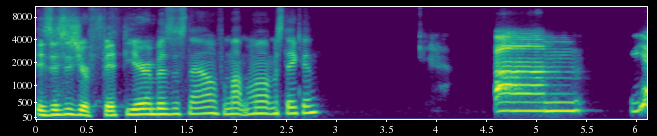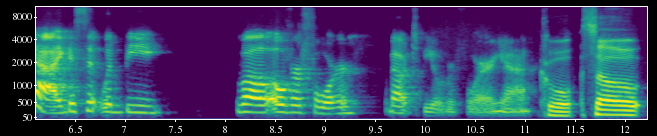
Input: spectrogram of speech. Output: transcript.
is this is your fifth year in business now, if I'm not, I'm not mistaken? Um yeah, I guess it would be well over four, about to be over four. Yeah. Cool. So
